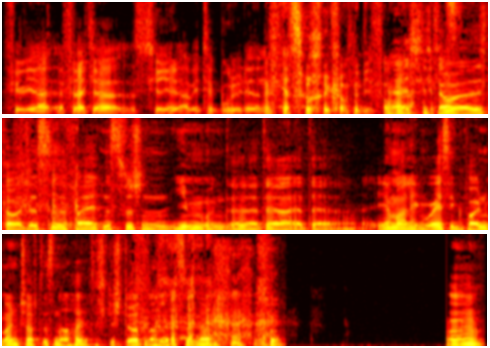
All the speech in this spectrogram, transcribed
Vielleicht, vielleicht ja Cyril Abiteboul, der dann wieder zurückkommt in die Formel Ja, ich, ich glaube, ich glaube, das äh, Verhältnis zwischen ihm und äh, der, der ehemaligen Racing Point Mannschaft ist nachhaltig gestört nach letztem Jahr. Mhm.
